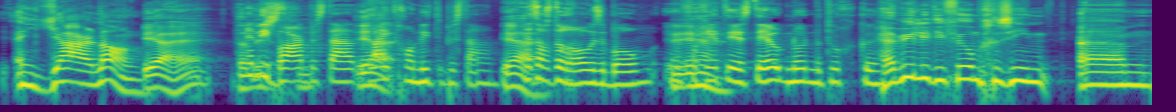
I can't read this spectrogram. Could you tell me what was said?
Een jaar lang. ja hè. Dan en is die bar bestaat, ja. lijkt gewoon niet te bestaan. Ja. Net als de rozenboom. Ja. Voor GTSD ook nooit naartoe gekund. Hebben jullie die film gezien? ehm,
